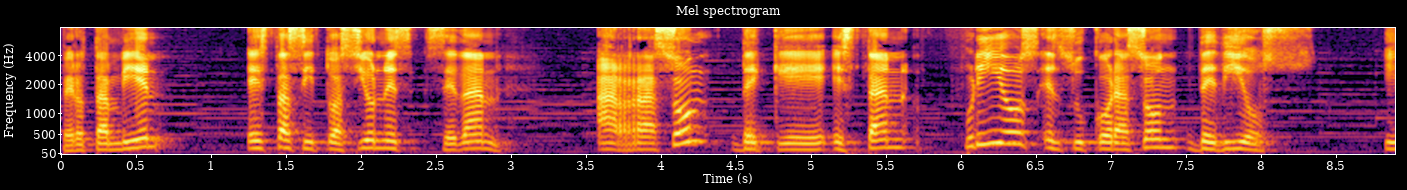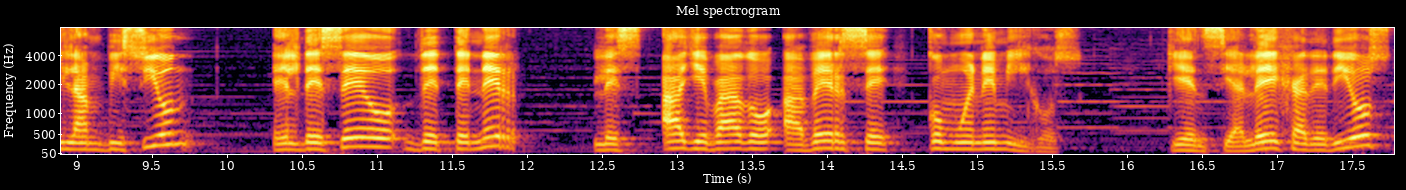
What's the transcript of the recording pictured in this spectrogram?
Pero también estas situaciones se dan a razón de que están fríos en su corazón de Dios y la ambición, el deseo de tener, les ha llevado a verse como enemigos. Quien se aleja de Dios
